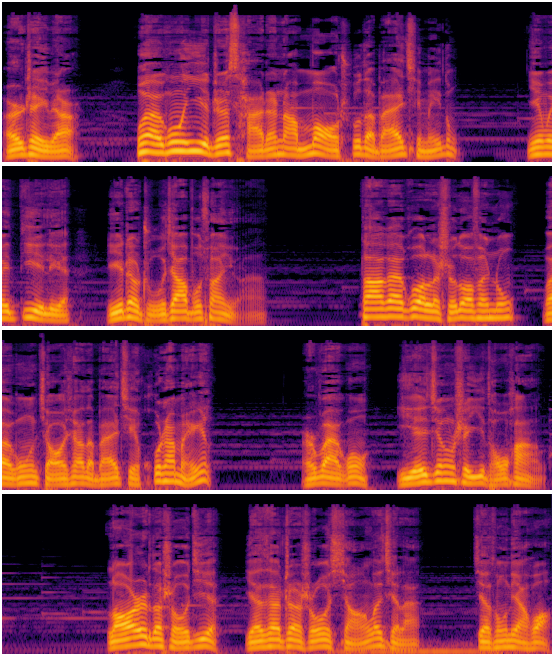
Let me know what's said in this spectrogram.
而这边，外公一直踩着那冒出的白气没动，因为地里离着主家不算远。大概过了十多分钟，外公脚下的白气忽然没了，而外公已经是一头汗了。老二的手机也在这时候响了起来，接通电话，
